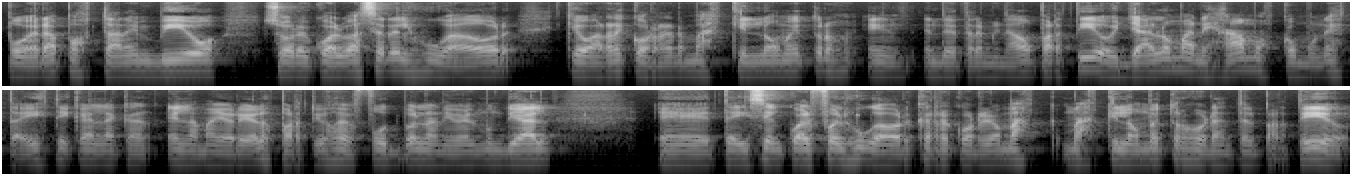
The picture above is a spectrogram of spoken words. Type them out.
poder apostar en vivo sobre cuál va a ser el jugador que va a recorrer más kilómetros en, determinado partido. Ya lo manejamos como una estadística en la, en la mayoría de los partidos de fútbol a nivel mundial. Eh, te dicen cuál fue el jugador que recorrió más, más kilómetros durante el partido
